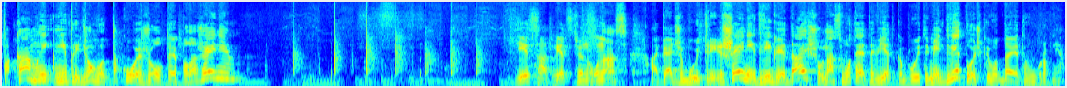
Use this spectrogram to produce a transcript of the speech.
пока мы не придем вот такое желтое положение, где, соответственно, у нас опять же будет три решения. И двигая дальше, у нас вот эта ветка будет иметь две точки вот до этого уровня,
